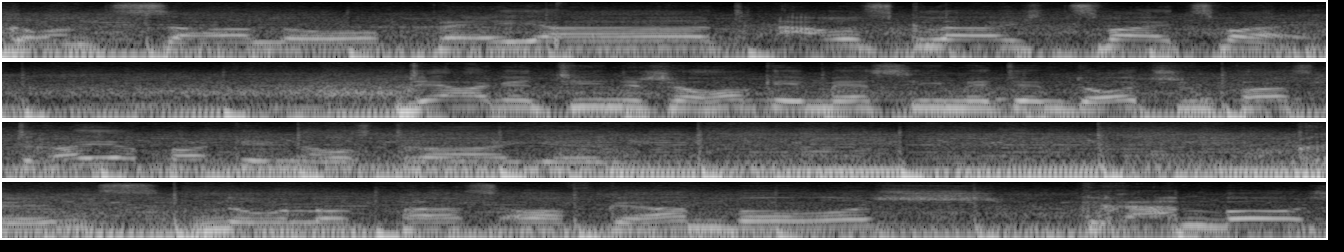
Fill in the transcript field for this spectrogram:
Gonzalo Payat, Ausgleich 2-2. Der argentinische Hockey-Messi mit dem deutschen Pass, Dreierpack gegen Australien. Prinz, No-Look-Pass auf Grambusch. Grambusch,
